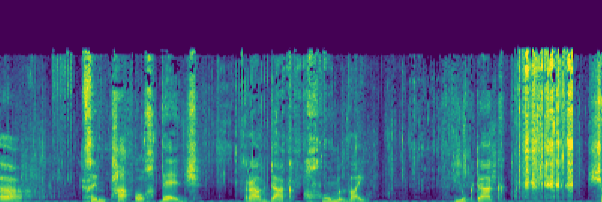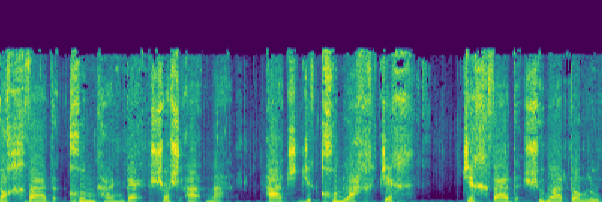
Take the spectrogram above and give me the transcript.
a chimpa och bej, ravdak chumvai. Nukdak Shochvad chumkang be shosh atma, ach di chumlach jech, jechvad shumat bonglu.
